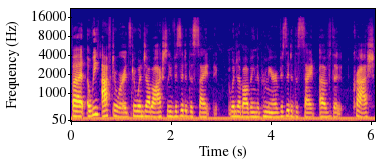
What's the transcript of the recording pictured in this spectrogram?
But a week afterwards, Wen Jiabao actually visited the site, Wen Jiabao being the premier, visited the site of the crash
